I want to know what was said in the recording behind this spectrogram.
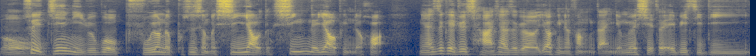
哦。所以今天你如果服用的不是什么新药的新的药品的话，你还是可以去查一下这个药品的仿单有没有写这 A B C D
